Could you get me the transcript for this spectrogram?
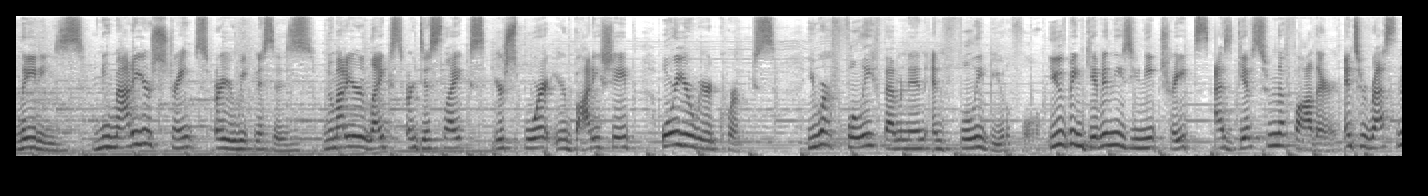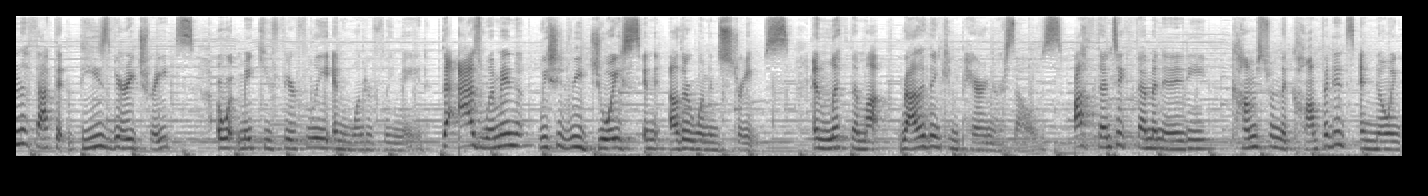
Ladies, no matter your strengths or your weaknesses, no matter your likes or dislikes, your sport, your body shape, or your weird quirks, you are fully feminine and fully beautiful. You've been given these unique traits as gifts from the Father, and to rest in the fact that these very traits are what make you fearfully and wonderfully made. That as women, we should rejoice in other women's strengths and lift them up rather than comparing ourselves. Authentic femininity comes from the confidence in knowing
